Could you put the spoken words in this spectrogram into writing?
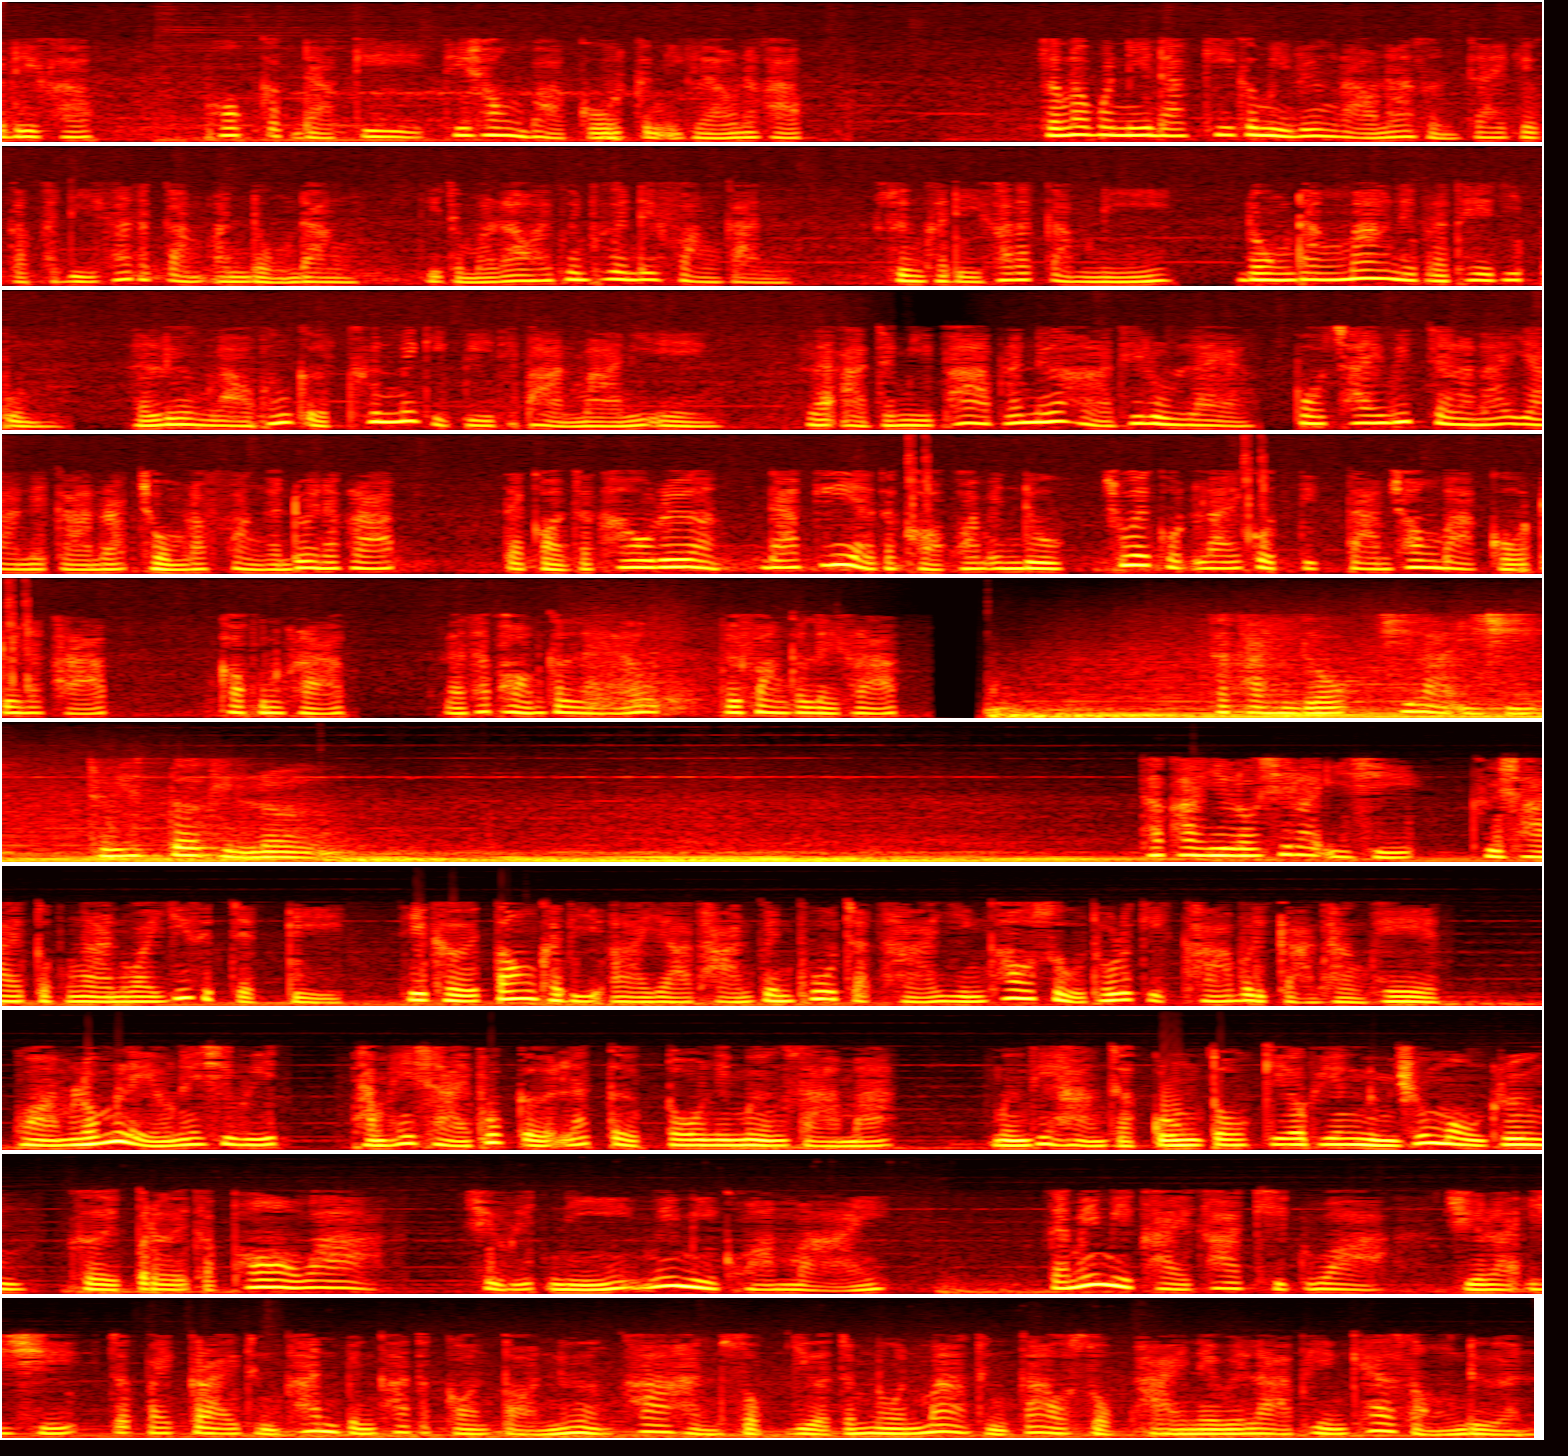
สวัสดีครับ พบกับดาร์กี้ที่ช่องบาร์โกดกันอีกแล้วนะครับสำหรับวันนี้ดาร์กี้ก็มีเรื่องราวน่าสนใจเกี่ยวกับคดีฆาตกรรมอันโด่งดัง ที่จะมาเล่าให้เพื่อนๆได้ฟังกัน ซึ่งคดีฆาตกรรมนี้โด่งดังมากในประเทศญี่ปุ่น และเรื่องราวเพิ่งเกิดขึ้นไม่กี่ปีที่ผ่านมานี่เอง และอาจจะมีภาพและเนื้อหาที่รุนแรง โปรดใช้วิจารณญาณในการรับชมรับฟังกันด้วยนะครับ แต่ก่อนจะเข้าเรื่องดาร์กี้อยากจะขอความเอ็นดู ช่วยกดไลค์กดติดตามช่องบาร์โกดด้วยนะครับ ขอบคุณครับ และถ้าพร้อมกันแล้ว ไปฟังกันเลยครับทาคาฮิโร่ชิราอิชิทวิสเตอร์คิลเลอร์ทาคาฮิโร่ชิราอิชิคือชายตกงานวัย 27 ปีที่เคยต้องคดีอาญาฐานเป็นผู้จัดหาหญิงเข้าสู่ธุรกิจค้าบริการทางเพศ ความล้มเหลวในชีวิต ทำให้ชายผู้เกิดและเติบโตในเมืองสามะ เมืองที่ห่างจากกรุงโตเกียวเพียงหนึ่งชั่วโมงครึ่ง เคยเปรยกับพ่อว่า ชีวิตนี้ไม่มีความหมาย แต่ไม่มีใครคาดคิดว่าชิราอิชิจะไปไกลถึงขั้นเป็นฆาตกรต่อเนื่องฆ่าหันศพเหยื่อจำนวนมากถึงเก้าศพภายในเวลาเพียงแค่สองเดือน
